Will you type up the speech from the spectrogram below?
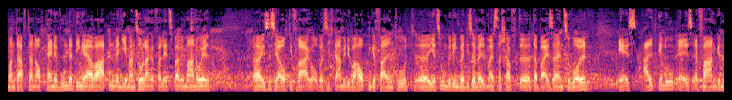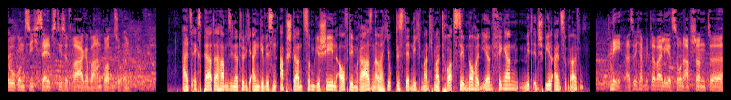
Man darf dann auch keine Wunderdinge erwarten, wenn jemand so lange verletzt war wie Manuel äh, ist es ja auch die Frage, ob er sich damit überhaupt einen Gefallen tut, äh, jetzt unbedingt bei dieser Weltmeisterschaft äh, dabei sein zu wollen. Er ist alt genug, er ist erfahren genug, um sich selbst diese Frage beantworten zu können. Als Experte haben Sie natürlich einen gewissen Abstand zum Geschehen auf dem Rasen, aber juckt es denn nicht manchmal trotzdem noch in Ihren Fingern mit ins Spiel einzugreifen? Nee, also ich habe mittlerweile jetzt so einen Abstand, äh,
